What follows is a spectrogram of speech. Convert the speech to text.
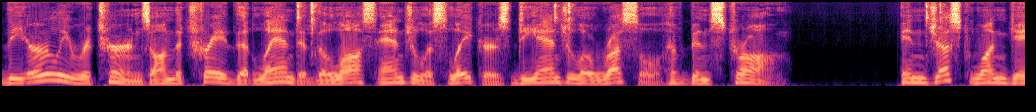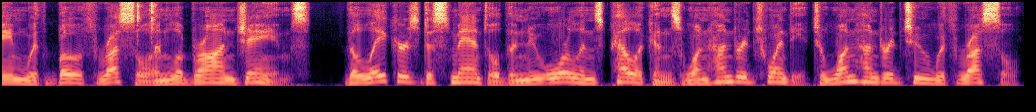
The early returns on the trade that landed the Los Angeles Lakers D'Angelo Russell have been strong. In just one game with both Russell and LeBron James, the Lakers dismantled the New Orleans Pelicans 120-102 with Russell,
